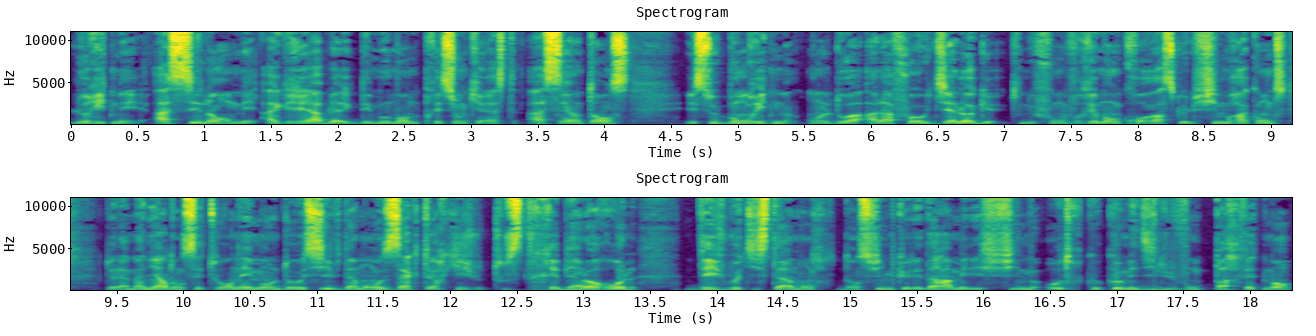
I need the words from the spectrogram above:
Le rythme est assez lent mais agréable avec des moments de pression qui restent assez intenses et ce bon rythme, on le doit à la fois aux dialogues qui nous font vraiment croire à ce que le film raconte, de la manière dont c'est tourné, mais on le doit aussi évidemment aux acteurs qui jouent tous très bien leur rôle. Dave Bautista montre dans ce film que les drames et les films autres que comédie lui vont parfaitement.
